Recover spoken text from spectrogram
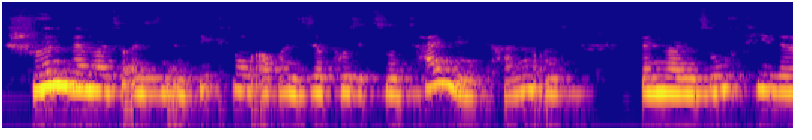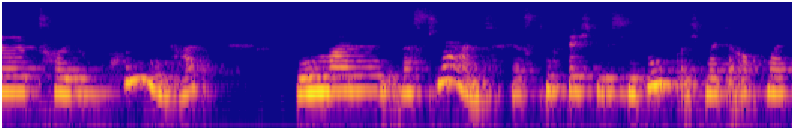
schön, wenn man so an diesen Entwicklungen auch in dieser Position teilnehmen kann und wenn man so viele tolle Kunden hat, wo man was lernt. Das klingt vielleicht ein bisschen doof, aber ich meinte auch mal,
